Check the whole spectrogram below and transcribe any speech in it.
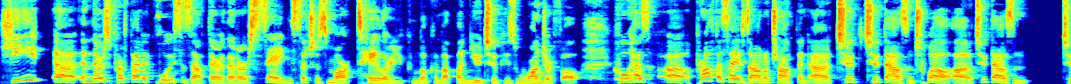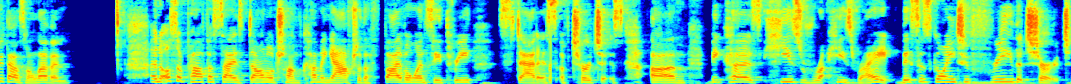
He, uh, and there's prophetic voices out there that are saying, such as Mark Taylor, you can look him up on YouTube. He's wonderful, who has uh, prophesied Donald Trump in uh, two, 2012, uh, 2000, 2011 and also prophesies Donald Trump coming after the 501c3 status of churches um, because he's right, he's right. This is going to free the church.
